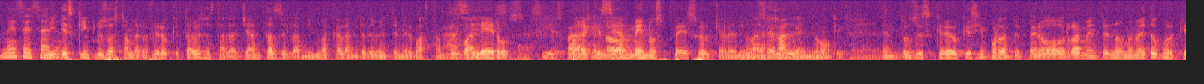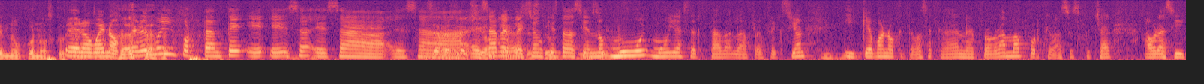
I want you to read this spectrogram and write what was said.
Necesario. ni- es que incluso hasta me refiero que tal vez hasta las llantas de la misma calandria deben tener bastantes Así valeros es, así es, para, para que, que no- sea menos peso el que el no animal que jale, ¿no? que jalar, así Entonces creo que es importante, pero realmente no me meto porque no conozco Pero tanto. bueno, pero es muy importante eh, esa esa esa, Esa reflexión esa que reflexión estás haciendo, así muy muy acertada la reflexión y qué bueno que te vas a quedar en el programa porque vas a escuchar ahora sí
